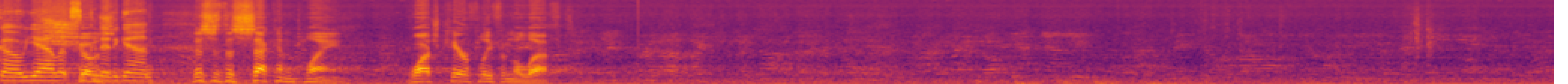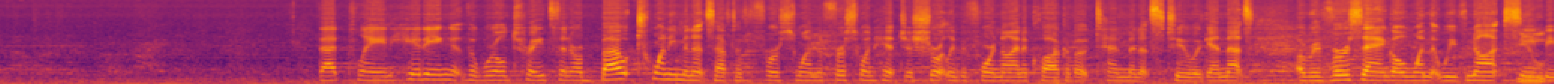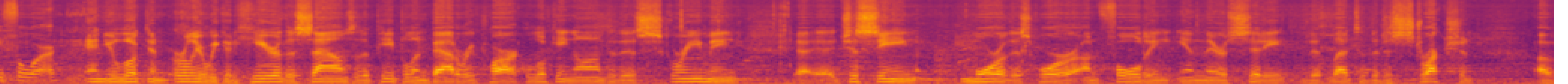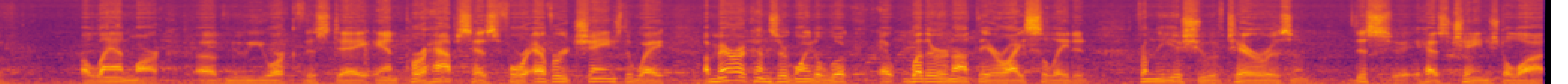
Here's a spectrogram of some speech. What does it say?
Go, yeah, let's look at it again. This is the second plane. Watch carefully from the left. That plane hitting the World Trade Center about 20 minutes after the first one. The first one hit just shortly before 9 o'clock, about 10 minutes to. Again, that's a reverse angle, one that we've not seen you, before. And you looked, and earlier we could hear the sounds of the people in Battery Park looking onto this, screaming, uh, just seeing more of this horror unfolding in their city that led to the destruction of a landmark of New York this day and perhaps has forever changed the way Americans are going to look at whether or not they are isolated from the issue of terrorism. This has changed a lot.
